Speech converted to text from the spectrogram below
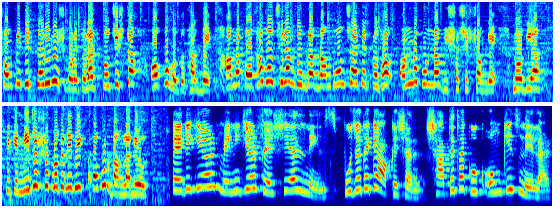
সম্প্রীতির পরিবেশ গড়ে তোলার প্রচেষ্টা অব্যাহত থাকবে। আমরা কথা বলছিলাম দুবরা গ্রাম পঞ্চায়েতের প্রধান অন্নপূর্ণা বিশ্বাসের সঙ্গে। নদিয়া থেকে নিজস্ব প্রতিনিধি খবর Bangla news. Pedicure manicure facial nails Pujo থেকে অকেশন। সাথে থাকুক অঙ্কিজ নেল আর্ট।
